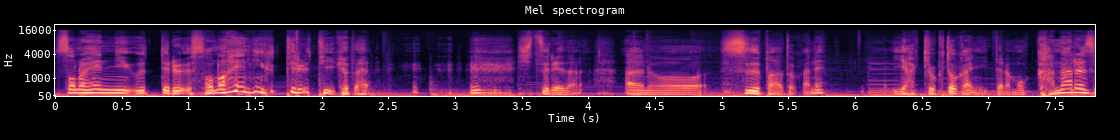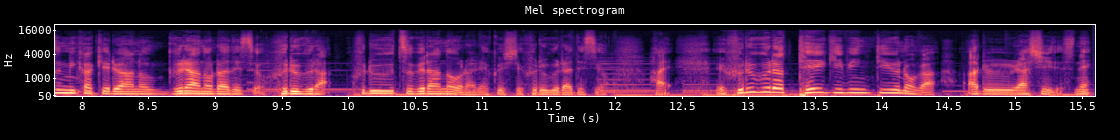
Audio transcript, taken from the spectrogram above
その辺に売ってるその辺に売ってるって言い方。失礼だな。あのスーパーとかね。薬局とかに行ったらもう必ず見かけるあのグラノラですよ。フルグラ。フルーツグラノーラ略してフルグラですよ。はい。フルグラ定期便っていうのがあるらしいですね。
